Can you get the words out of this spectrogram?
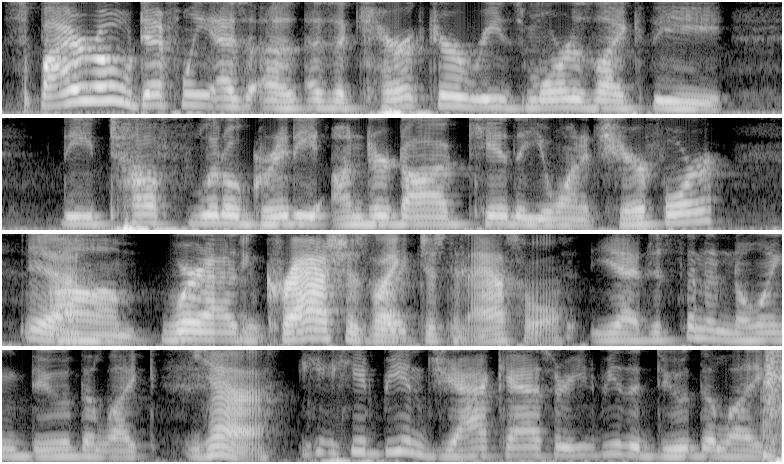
Spyro definitely as a as a character reads more as like the the tough little gritty underdog kid that you want to cheer for. Yeah. Um, whereas and Crash is like, like- just an asshole. yeah, just an annoying dude that like Yeah. he, he'd be in Jackass or he'd be the dude that like,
